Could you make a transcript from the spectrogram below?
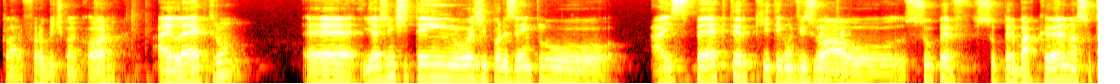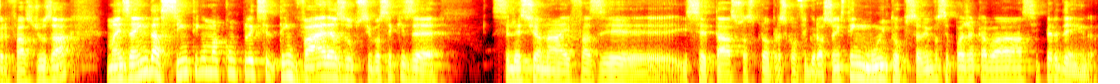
Claro, fora o Bitcoin Core a Electron. É, e a gente tem hoje, por exemplo, a Spectre, que tem um visual super, super bacana, super fácil de usar, mas ainda assim tem uma complexidade, tem várias opções. Se você quiser selecionar e fazer e setar suas próprias configurações, tem muita opção e você pode acabar se perdendo.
